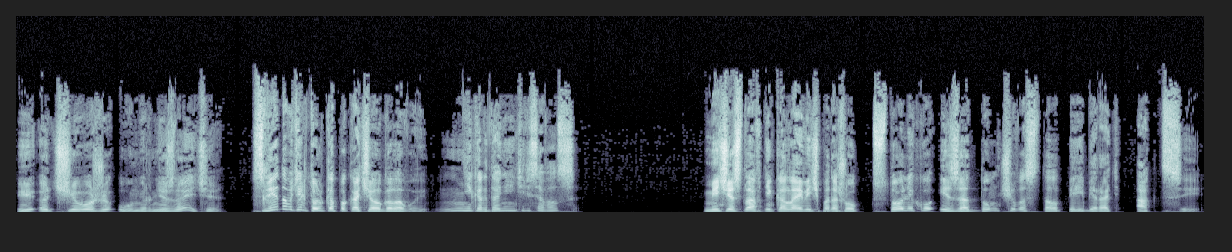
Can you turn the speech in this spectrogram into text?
И от чего же умер, не знаете? Следователь только покачал головой. Никогда не интересовался. Мечислав Николаевич подошел к столику и задумчиво стал перебирать акции.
